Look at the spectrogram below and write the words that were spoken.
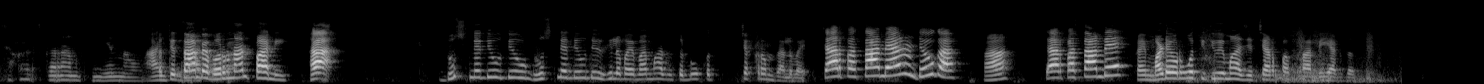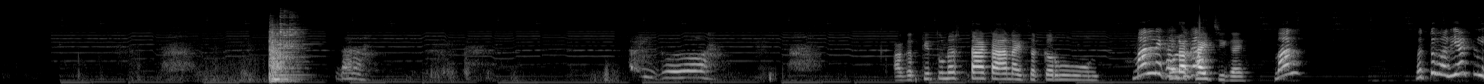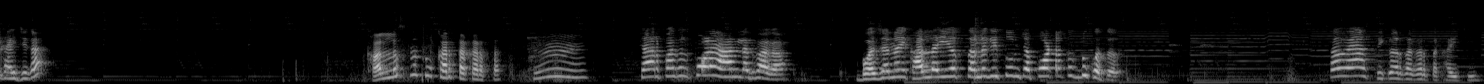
सगळंच करा यांना. आणि ते तांब्या भरून आण पाणी. हा. ढुसणे देऊ देऊ ढुसणे देऊ देऊ हिला बाई बाई माझं तर डोकं चक्रम झालं बाई. चार पाच तांबे आणून ठेवू का? हा? चार पाच तांबे? काय मड्यावर होती ती माझे चार पाच तांबे एकदा. आई गं. अगं तिथूनच ताट आणायचं करून. मला नाही तुला खायचं का? खायची काय? मग मग तुम्हाला एकटील खायचे का? खाल्लंच ना तू करता करता. हम्म. चार पाचच पोळ्या आणल्यात बघा. भजा नाही खाल्लं एक तर लगेच तुमच्या पोटातच दुखत. सवय असती करता करता खायची.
